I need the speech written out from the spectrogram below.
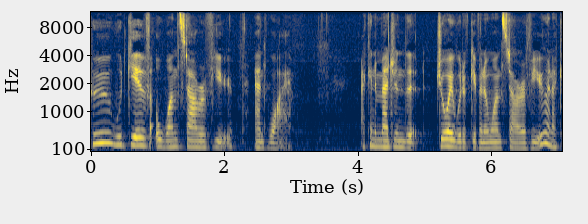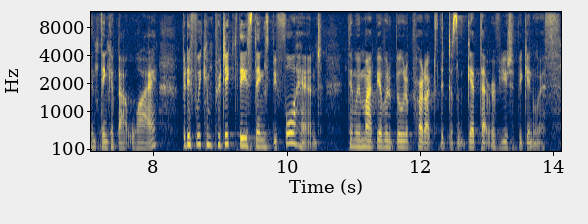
who would give a one star review and why? I can imagine that Joy would have given a one star review, and I can think about why. But if we can predict these things beforehand, then we might be able to build a product that doesn't get that review to begin with.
